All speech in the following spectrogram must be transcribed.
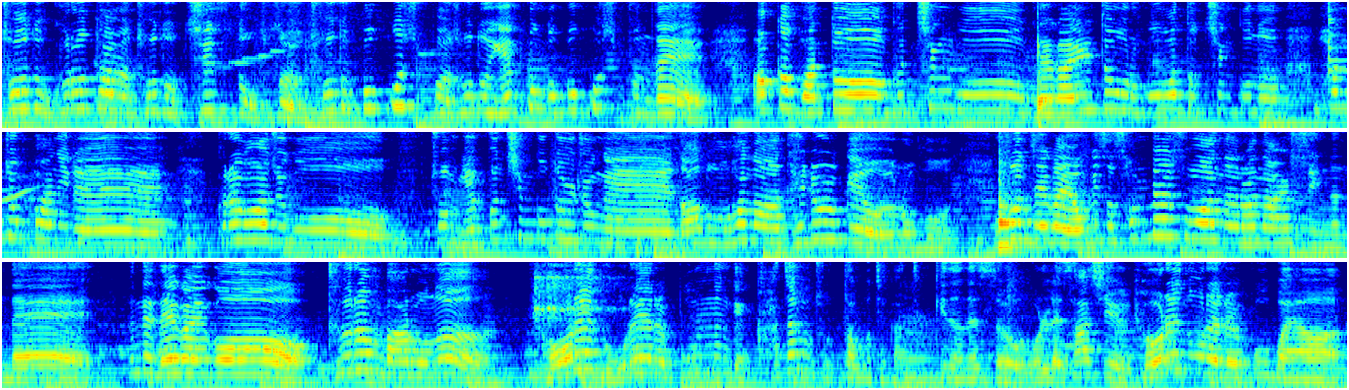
저도 그렇다면 저도 질 수 없어요. 저도 뽑고 싶어요. 저도 예쁜 거 뽑고 싶은데 아까 봤던 그 친구 내가 1등으로 뽑았던 친구는 한정판이래. 그래가지고 좀 예쁜 친구들 중에 나도 하나 데려올게요 여러분. 우선 제가 여기서 선별 소환을 하나 할 수 있는데 근데 내가 이거 들은 바로는 별의 노래를 뽑는 게 가장 좋다고 제가 듣기는 했어요. 원래 사실 별의 노래를 뽑아야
